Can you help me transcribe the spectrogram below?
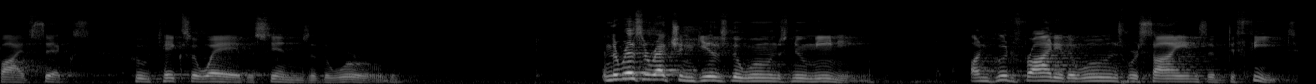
5 6, who takes away the sins of the world. And the resurrection gives the wounds new meaning. On Good Friday, the wounds were signs of defeat,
